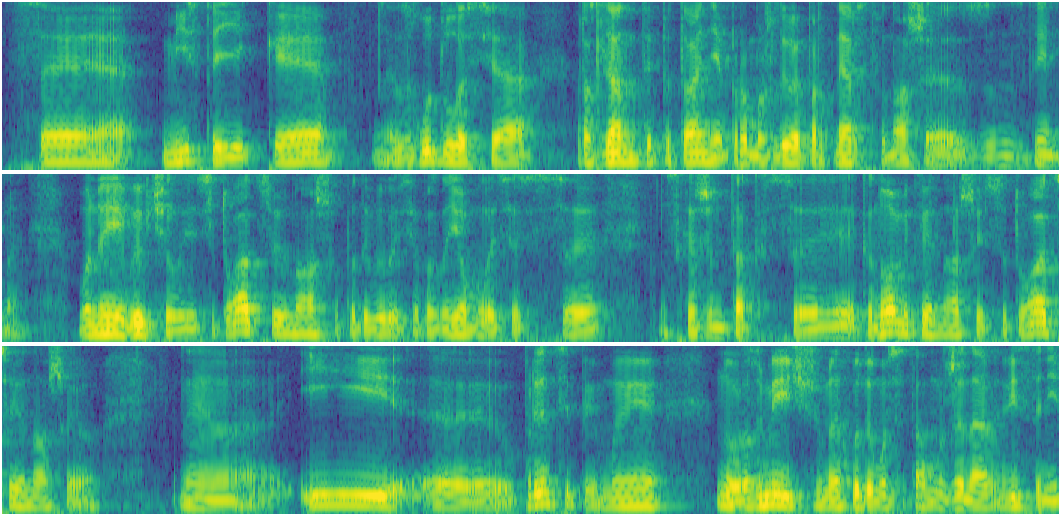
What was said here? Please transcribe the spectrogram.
Це місто, яке згодилося розглянути питання про можливе партнерство наше з, з ними. Вони вивчили ситуацію нашу, подивилися, познайомилися з, скажімо так, з економікою нашою, ситуацією нашою. Е, І, е, в принципі, ми, ну, розуміючи, що ми знаходимося там вже на відстані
